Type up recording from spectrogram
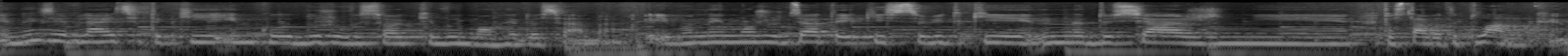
І в них з'являються такі інколи дуже високі вимоги до себе. І вони можуть взяти якісь собі такі недосяжні, поставити планки,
